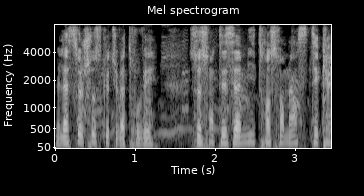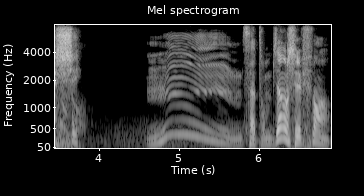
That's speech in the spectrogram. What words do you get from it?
Mais la seule chose que tu vas trouver, ce sont tes amis transformés en steak haché. Mmh, ça tombe bien, j'ai faim.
